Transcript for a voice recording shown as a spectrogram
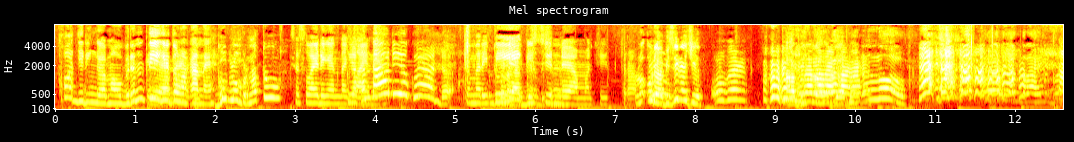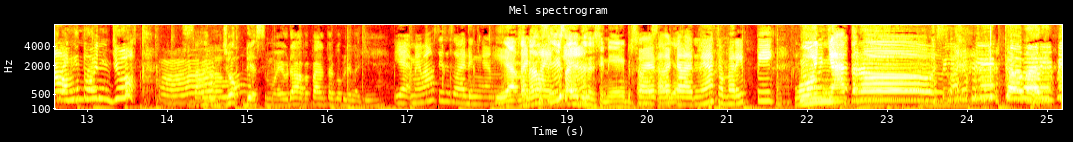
kok jadi nggak mau berhenti Iya, gitu nah. makannya. Gue belum pernah tuh. sesuai dengan Ya kan tagline tadi ya gue ada. kemeripik Gue habisin deh sama Citra. Lu udah habisin ya, Cid? udah Habis lama? jagung lu. Saling tunjuk. Sangat jok deh semua. Ya udah apa-apa ntar gue beli lagi. ya memang sih sesuai dengan Iya, memang sih tagline-nya. saya di sini bersama Soalnya saya. kaliannya kemeripik ngunyah terus. Kemeripik.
